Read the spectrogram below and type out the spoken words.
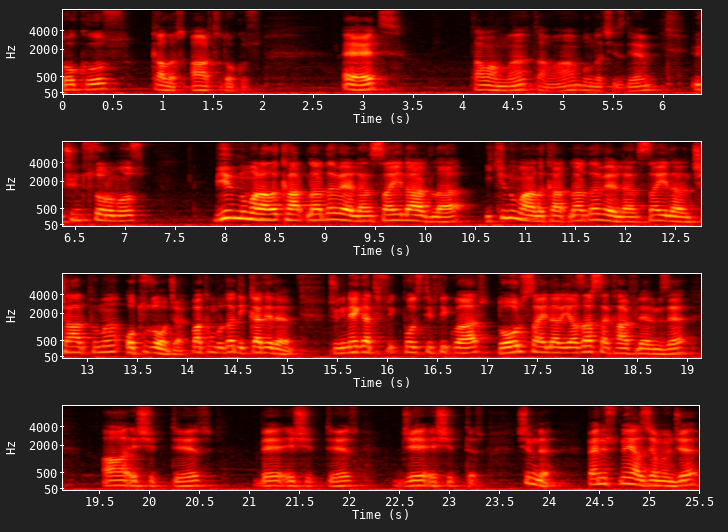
9 kalır. Artı 9. Evet. Tamam mı? Tamam. Bunu da çizdim. Üçüncü sorumuz. Bir numaralı kartlarda verilen sayılarla 2 numaralı kartlarda verilen sayıların çarpımı 30 olacak. Bakın burada dikkat edelim. Çünkü negatiflik pozitiflik var. Doğru sayıları yazarsak harflerimize A eşittir, B eşittir, C eşittir. Şimdi ben üstüne yazacağım önce.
